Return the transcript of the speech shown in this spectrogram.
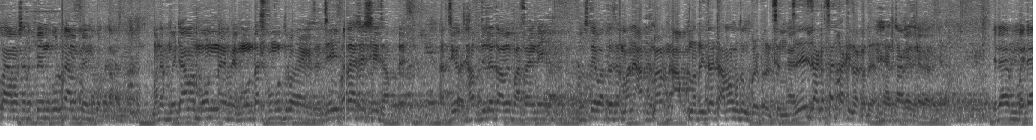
কয় আমার সাথে প্রেম করবে আমি প্রেম করতাম। মানে এটা আমার মন নাই ভাই। মনটা সমুদ্র হয়ে গেছে। যেই পারে আসে সেই ঝাঁপ দেয়। আর যে ঝাঁপ দিলে তো আমি বাঁচাই নেই। বুঝতে পারতেছেন। মানে আপনার আপনার হৃদয়টা আমার মতন করে ফেলছেন। যে জায়গা চাই তাকে জায়গা দেন। হ্যাঁ টাকা জায়গা দেয়। এটা এটা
